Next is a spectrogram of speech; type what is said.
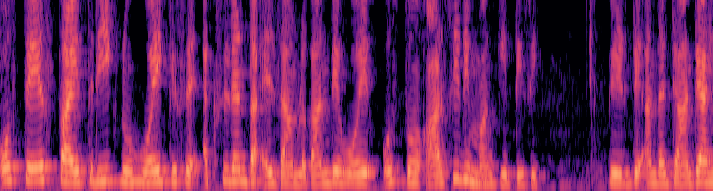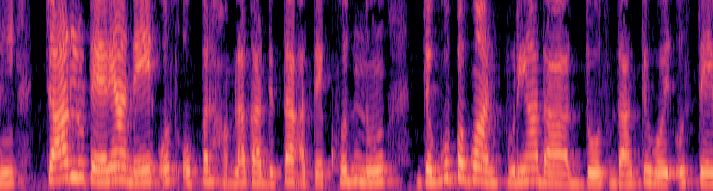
ਉਸ ਤੇ 27 ਤਰੀਕ ਨੂੰ ਹੋਏ ਕਿਸੇ ਐਕਸੀਡੈਂਟ ਦਾ ਇਲਜ਼ਾਮ ਲਗਾਉਂਦੇ ਹੋਏ ਉਸ ਤੋਂ ਆਰਸੀ ਦੀ ਮੰਗ ਕੀਤੀ ਸੀ। ਪੀੜਤ ਦੇ ਅੰਦਰ ਜਾਂਦਿਆਂ ਹੀ ਚਾਰ ਲੁਟੇਰਿਆਂ ਨੇ ਉਸ ਉੱਪਰ ਹਮਲਾ ਕਰ ਦਿੱਤਾ ਅਤੇ ਖੁਦ ਨੂੰ ਜੱਗੂ ਭਗਵਾਨਪੁਰੀਆ ਦਾ ਦੋਸਤ ਦੱਸਦੇ ਹੋਏ ਉਸ ਤੇ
